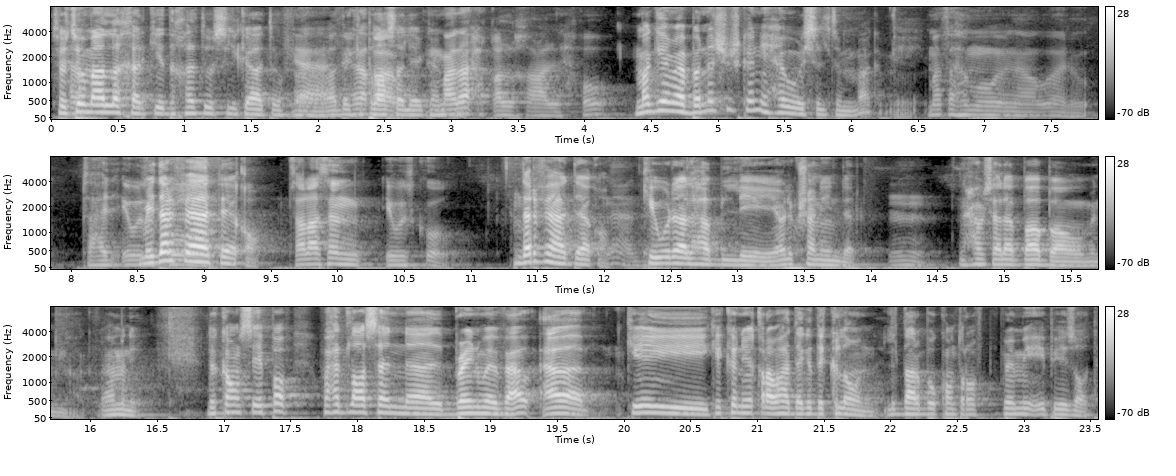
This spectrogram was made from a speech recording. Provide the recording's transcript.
surtout مع الآخر كي دخلتوا سلكاتو هذيك البلاصة اللي مع كان الحلقة الاخرى لحقوا ما كان ما بالناش واش كان يحوس لتماك ما فهمونا والو. بصح ما دار. فيها ثقة. la scène it was cool. دار فيها ثقة. كي ورا لها باللي يقول لك شاني ندير. نحوس على بابا ومن فهمني؟ دو كان سي باب واحد لاسن برين ويف كي كي كانوا يقراو هذاك ذا كلون اللي ضربوا كونترو في بريمي ايبيزود.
